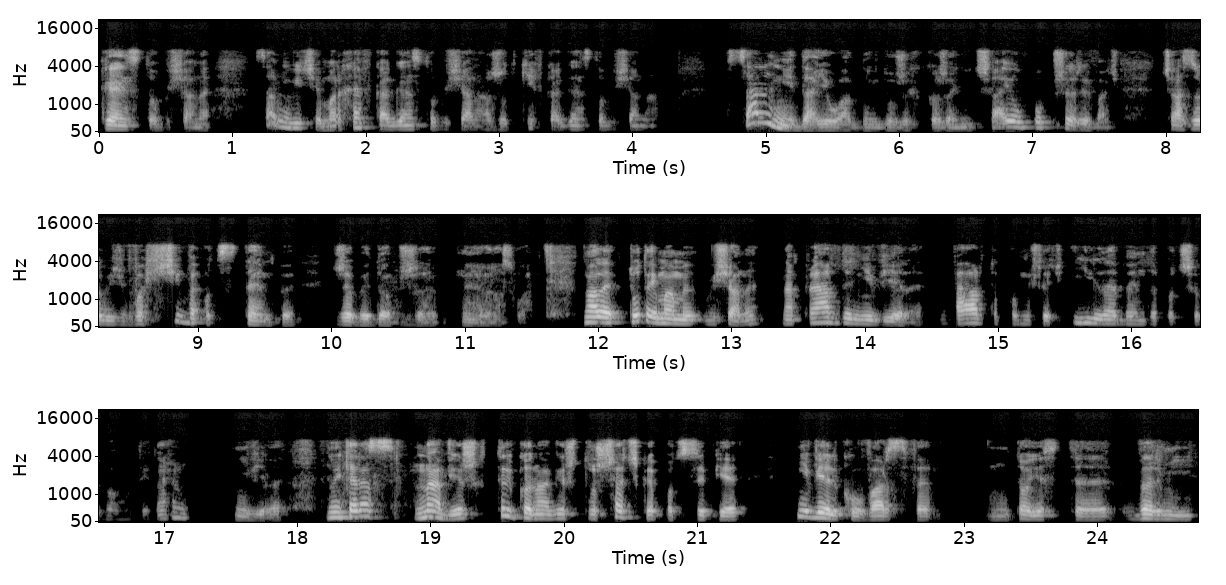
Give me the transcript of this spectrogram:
gęsto wysiane. Sami wiecie, marchewka gęsto wysiana, rzodkiewka gęsto wysiana wcale nie daje ładnych, dużych korzeni. Trzeba ją poprzerywać. Trzeba zrobić właściwe odstępy, żeby dobrze e, rosła. No ale tutaj mamy wysiane naprawdę niewiele. Warto pomyśleć, ile będę potrzebował tych nasion. Niewiele. No i teraz na wierzch, tylko na wierzch troszeczkę podsypię niewielką warstwę. To jest wermi,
